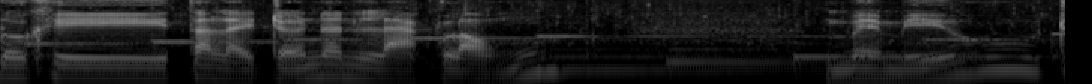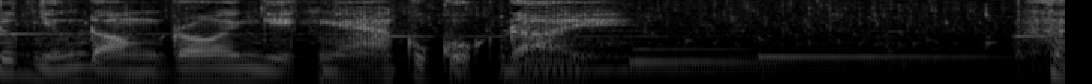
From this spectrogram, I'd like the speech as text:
Đôi khi ta lại trở nên lạc lõng, mềm yếu trước những đòn roi nghiệt ngã của cuộc đời.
